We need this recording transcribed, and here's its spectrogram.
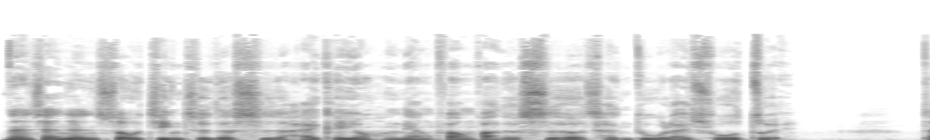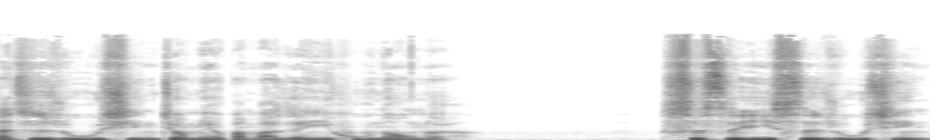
南山人寿净值的事还可以用衡量方法的适合程度来说嘴，但是如新就没有办法任意糊弄了。四四一四如新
